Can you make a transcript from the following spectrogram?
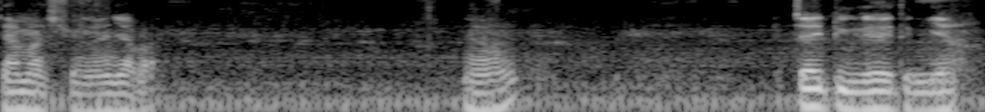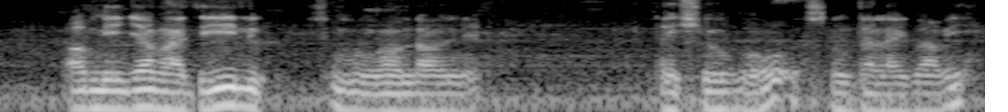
ချမ်းမှရှင်လန်းကြပါနော်အကြိုက်တူတဲ့သူများအောင်မြင်ကြပါစေလို့ဆုမွန်ကောင်းတောင်းနဲ့လိုက်ရှိုးကိုအဆုံးသတ်လိုက်ပါပြီ။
